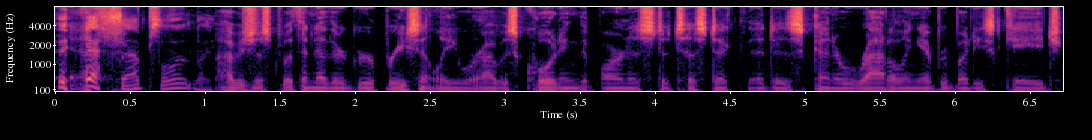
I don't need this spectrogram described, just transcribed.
Yes, yes absolutely. I was just with another group recently where I was quoting the Barna statistic that is kind of rattling everybody's cage.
